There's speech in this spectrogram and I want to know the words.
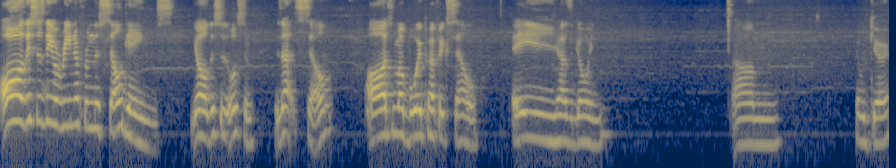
Oh, this is the arena from the Cell games. Yo, this is awesome. Is that Cell? Oh, it's my boy Perfect Cell. Hey, how's it going? Um, here we go.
